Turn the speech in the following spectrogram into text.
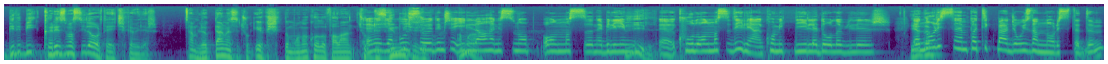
biri bir karizmasıyla ortaya çıkabilir. Tam Lökler mesela çok yakışıklı, monokolu falan çok evet düzgün ya bu bir çocuk. söylediğim şey Ama illa hani snob olması ne bileyim Değil. e, cool olması değil yani komikliğiyle de olabilir. Ya, Ya da- Norris sempatik bence o yüzden Norris dedim.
